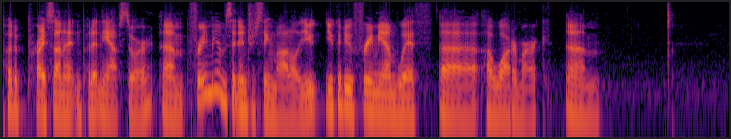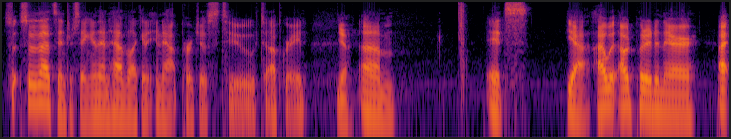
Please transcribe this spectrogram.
put a price on it and put it in the app store. Um, freemium is an interesting model. You you could do freemium with uh, a watermark. Um, so so that's interesting, and then have like an in-app purchase to to upgrade. Yeah. Um, it's yeah. I would I would put it in there. I,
